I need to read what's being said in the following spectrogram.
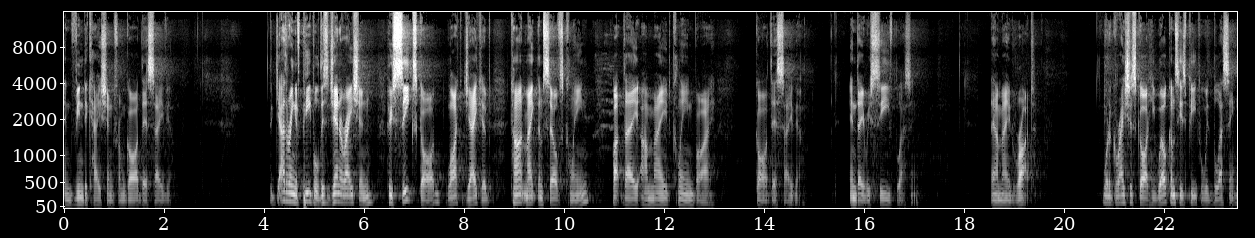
and vindication from God their Saviour. The gathering of people, this generation who seeks God, like Jacob, can't make themselves clean but they are made clean by God, their Saviour, and they receive blessing. They are made right. What a gracious God. He welcomes his people with blessing.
